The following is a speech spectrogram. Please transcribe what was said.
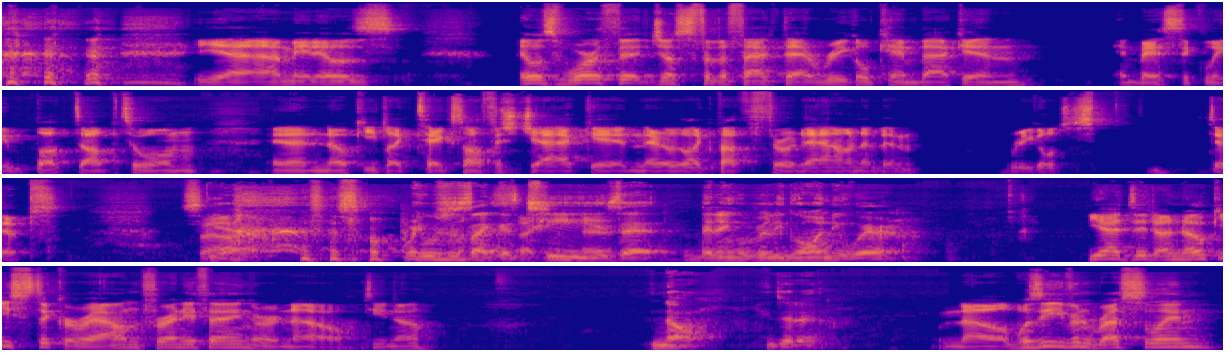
yeah, I mean it was it was worth it just for the fact that Regal came back in and basically bucked up to him, and then Inoki like takes off his jacket, and they're like about to throw down, and then Regal just dips. So, yeah. so it was just like a tease there. that they didn't really go anywhere. Yeah, did Inoki stick around for anything or no? Do you know? No, he didn't. No, was he even wrestling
